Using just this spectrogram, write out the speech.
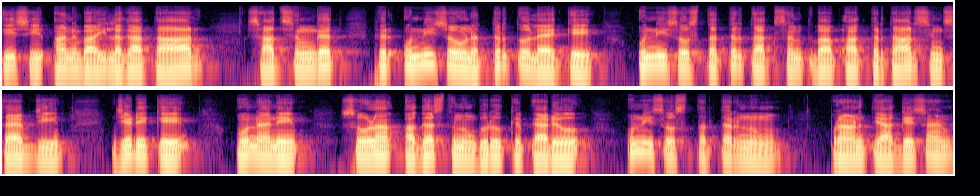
ਇਹ ਸੇਵਾ ਨਿਭਾਈ ਲਗਾਤਾਰ ਸਾਧ ਸੰਗਤ, ਫਿਰ 1969 ਤੋਂ ਲੈ ਕੇ 1977 ਤੱਕ ਸੰਤ ਬਾਬਾ ਕਰਤਾਰ ਸਿੰਘ ਸਾਹਿਬ ਜੀ, ਜਿਹੜੇ ਕਿ ਉਹਨਾਂ ਨੇ 16 ਅਗਸਤ ਨੂੰ ਗੁਰੂ ਕੇ ਪਿਆਰਿਓ 1977 ਨੂੰ ਪ੍ਰਾਣ ਤਿਆਗੇ ਸਨ,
